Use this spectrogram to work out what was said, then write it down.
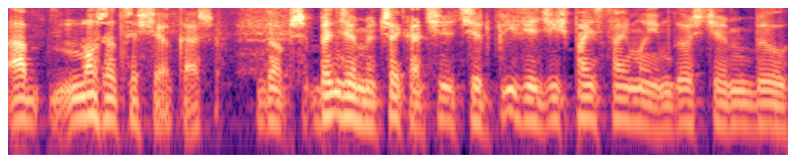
a może coś się okaże. Dobrze, będziemy czekać cierpliwie. Dziś Państwa i moim gościem był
